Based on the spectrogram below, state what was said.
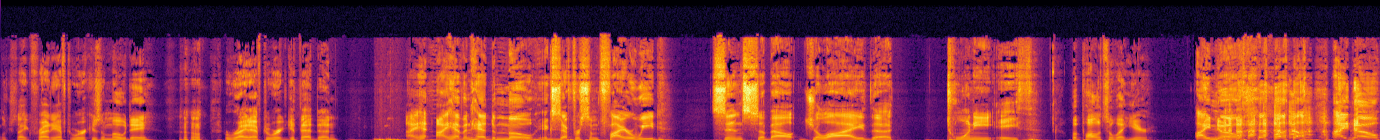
looks like Friday after work is a mow day. right after work, get that done. I ha- I haven't had to mow except for some fireweed since about July the 28th. But Paul, it's a wet year. I know. I know.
